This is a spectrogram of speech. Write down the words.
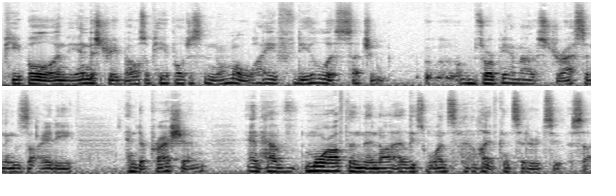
people in the industry, but also people just in normal life deal with such an absorbing amount of stress and anxiety and depression and have more often than not, at least once in their life, considered suicide.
